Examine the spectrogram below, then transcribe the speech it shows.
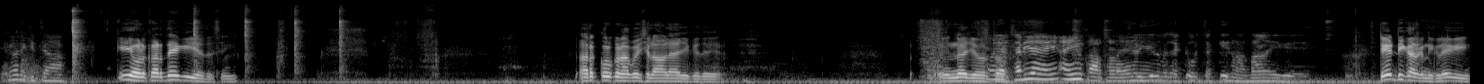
ਕਿਹੜੀ ਕਿਚਾ ਕੀ ਹੁਣ ਕਰਦੇ ਕੀ ਆ ਤੁਸੀਂ? ਅਰ ਕੁਰਕਣਾ ਕੋਈ ਛਲਾ ਲਿਆ ਜੀ ਕਿਤੇ? ਇੰਨਾ ਜ਼ੋਰ ਤਾਂ। ਛੜੀਆ ਐਂ ਕਰ ਥੋੜਾ ਜਿਹਾ। ਜਿਹੜੀ ਮੈਂ ਚੱਕ ਉਹ ਚੱਕੀ ਖਣਾਦਾ ਹੈਗੇ ਟੇਢੀ ਕਰਕੇ ਨਿਕਲੇਗੀ।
